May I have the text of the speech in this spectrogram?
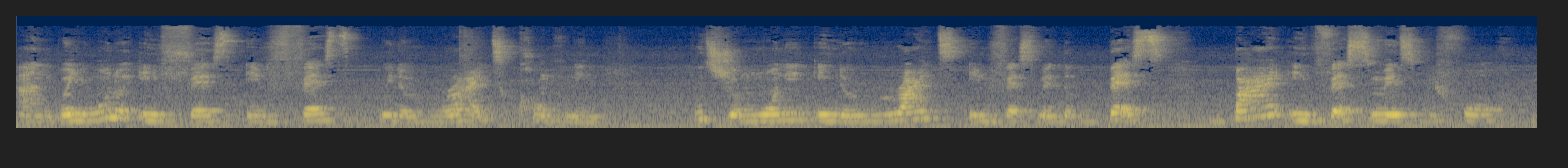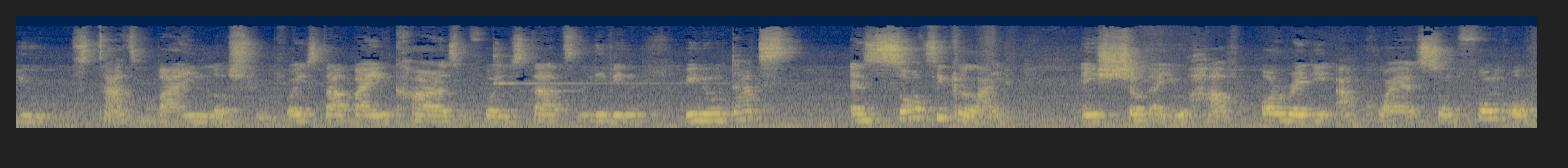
and when you want to invest invest with the right company. Put your money in the right investment the best. Buy investments before you start buying luxury before you start buying cars before you start living you know that's exotic life. Ensure that you have already acquired some form of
